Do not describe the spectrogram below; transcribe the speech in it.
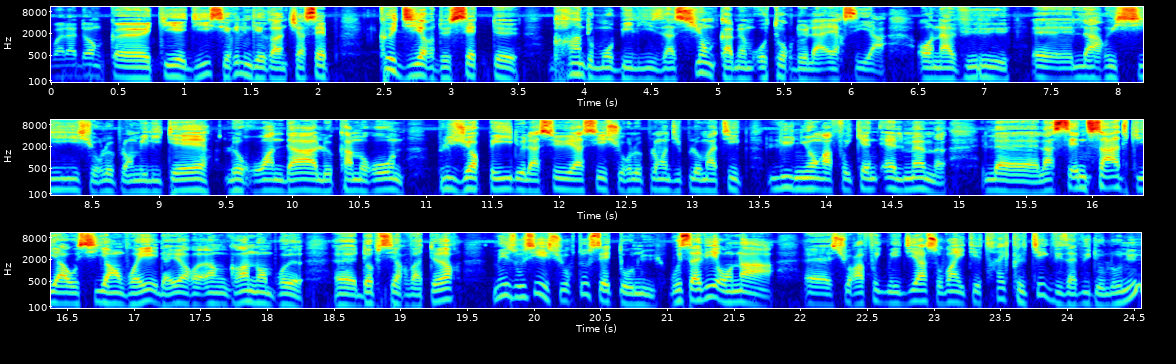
Voilà donc euh, qui est dit, Cyril Nguegan-Chassep. Que dire de cette euh, grande mobilisation quand même autour de la RCA On a vu euh, la Russie sur le plan militaire, le Rwanda, le Cameroun, plusieurs pays de la CEAC sur le plan diplomatique, l'Union africaine elle-même, la, la SENSAD qui a aussi envoyé d'ailleurs un grand nombre d'observateurs, mais aussi et surtout cette ONU. Vous savez, on a sur Afrique Média souvent été très critique vis-à-vis de l'ONU,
